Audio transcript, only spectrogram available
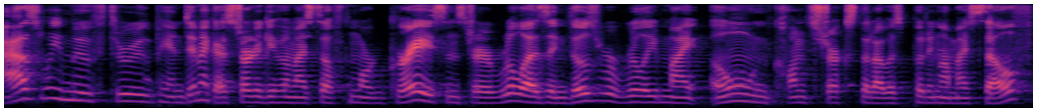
as we moved through the pandemic, I started giving myself more grace and started realizing those were really my own constructs that I was putting on myself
